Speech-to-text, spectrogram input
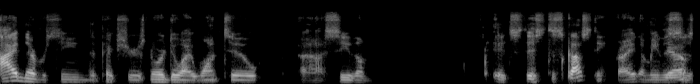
I've never seen the pictures, nor do I want to uh, see them. It's it's disgusting, right? I mean, this Yeah. is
